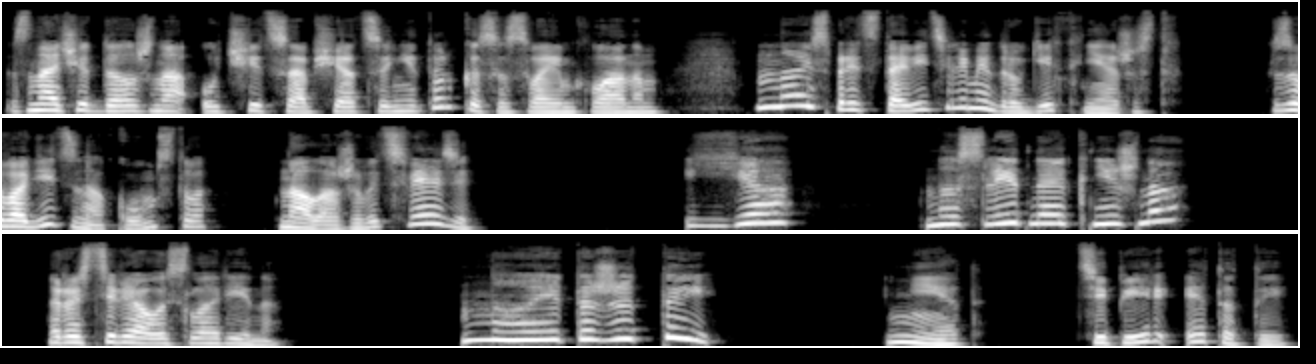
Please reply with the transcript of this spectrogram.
значит, должна учиться общаться не только со своим кланом, но и с представителями других княжеств, заводить знакомства, налаживать связи». «Я наследная княжна?» — растерялась Ларина. «Но это же ты!» «Нет, теперь это ты.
